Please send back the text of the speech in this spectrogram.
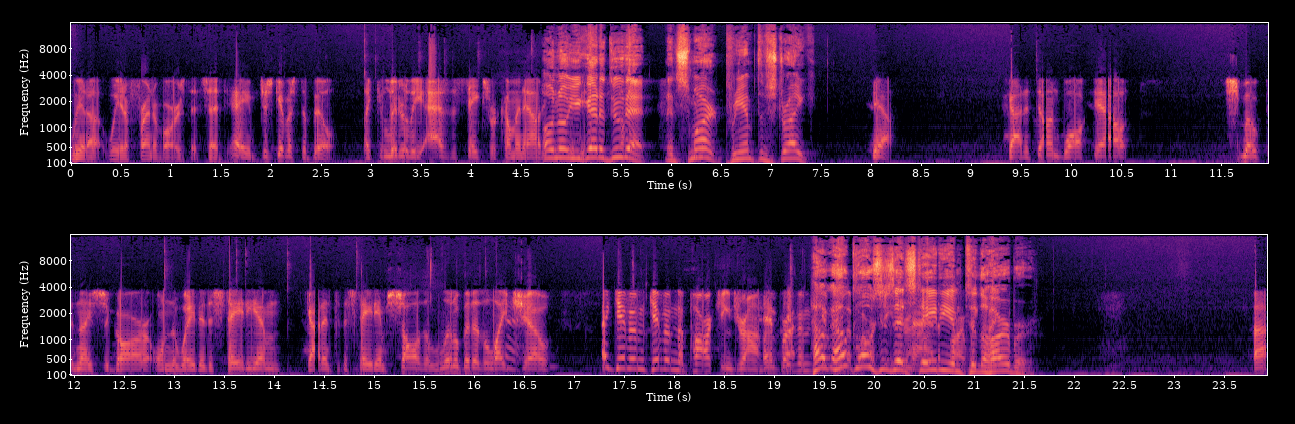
we had a we had a friend of ours that said, "Hey, just give us the bill." Like literally, as the stakes were coming out. Oh no, you got to do that. It's smart. Preemptive strike. Yeah, got it done. Walked out. smoked a nice cigar on the way to the stadium. Got into the stadium, saw the little bit of the light show. I give him give him the parking drama. And bro- Give him- How, give him how close is that stadium to the harbor? Uh,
